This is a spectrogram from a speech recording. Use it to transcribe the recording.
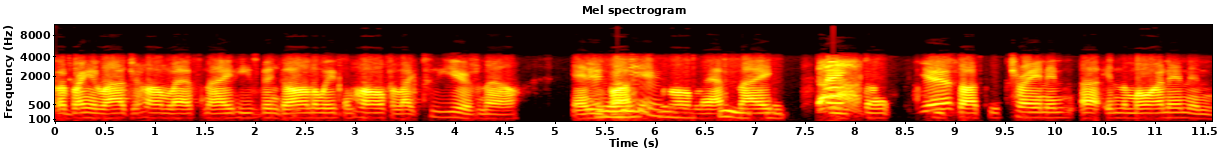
for bringing Roger home last night. He's been gone away from home for like two years now, and he Yes, brought he him home last night. He God. start, Yes. he starts his training uh, in the morning, and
